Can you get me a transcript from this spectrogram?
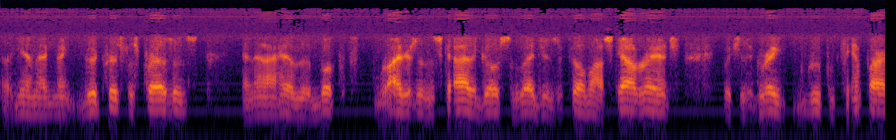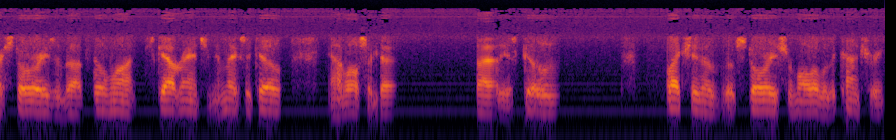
again, they make good Christmas presents. And then I have the book Riders in the Sky that goes to Legends of Philmont Scout Ranch, which is a great group of campfire stories about Philmont Scout Ranch in New Mexico. And I've also got uh, this goes collection of, of stories from all over the country.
